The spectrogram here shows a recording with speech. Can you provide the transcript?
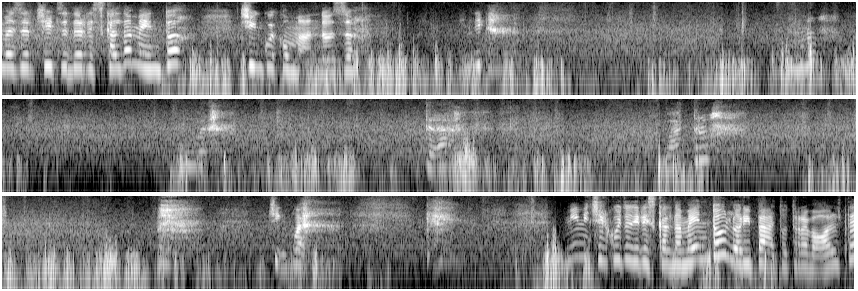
l'ultimo esercizio del riscaldamento 5 commandos. Quindi 1 2 3 4 5 circuito di riscaldamento, lo ripeto tre volte,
